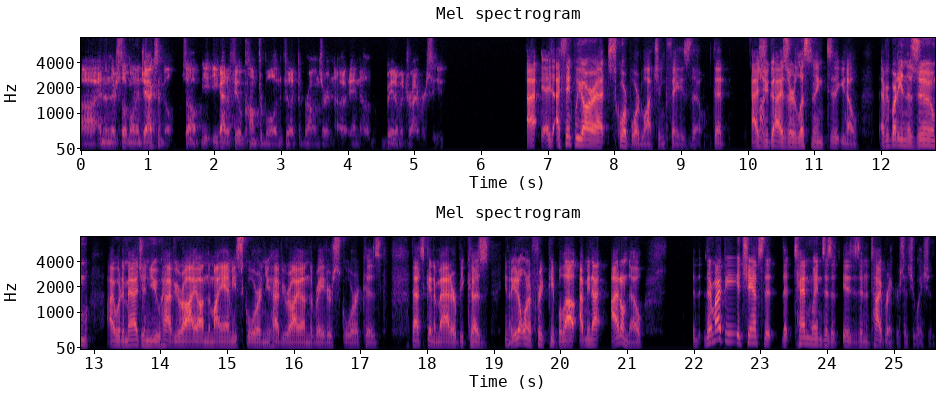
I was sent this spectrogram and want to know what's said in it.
Uh, and then they're still going to Jacksonville. So you, you got to feel comfortable and feel like the Browns are in a, in a bit of a driver's seat. I, I think we are at scoreboard watching phase though. That as you guys are listening to, you know, everybody in the Zoom, I would imagine you have your eye on the Miami score and you have your eye on the Raiders score because that's going to matter because you know you don't want to freak people out. I mean, I, I don't know. There might be a chance that that ten wins is a, is in a tiebreaker situation.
